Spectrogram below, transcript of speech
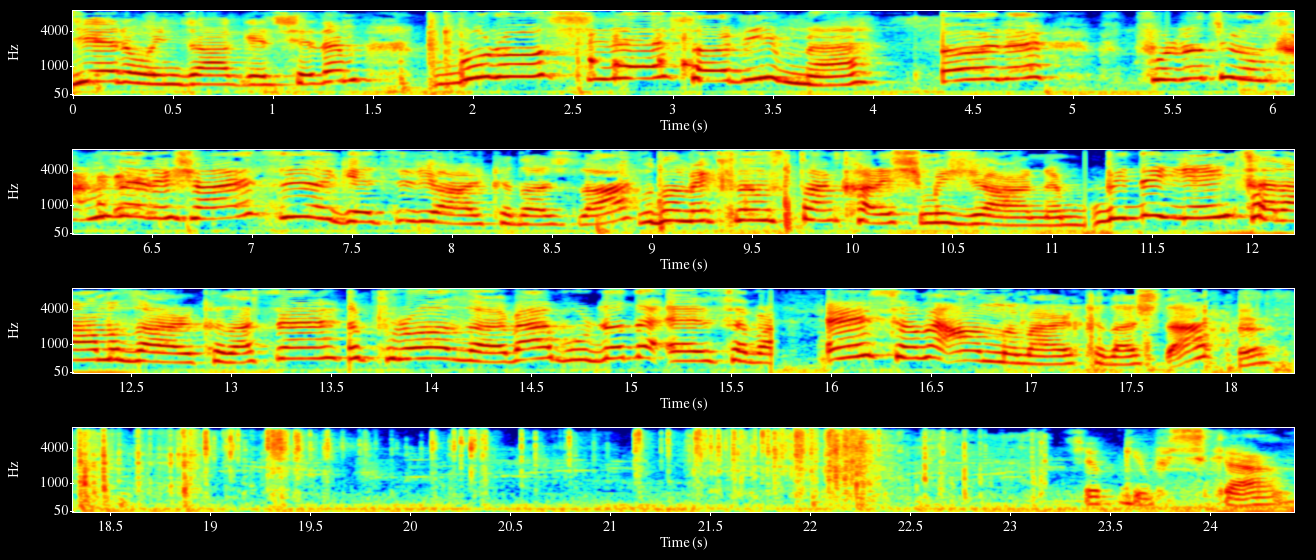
Diğer oyuncağa geçelim. Bunu size söyleyeyim mi? Böyle fırlatıyorum. Sonra eşyayı size getiriyor arkadaşlar. Bu da McDonald's'tan karışmış yani. Bir de yeni tarağımız var arkadaşlar. Prozer var. Burada da Elsa var. Elsa ve Anna var arkadaşlar. Ne? Çok yapışkan.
